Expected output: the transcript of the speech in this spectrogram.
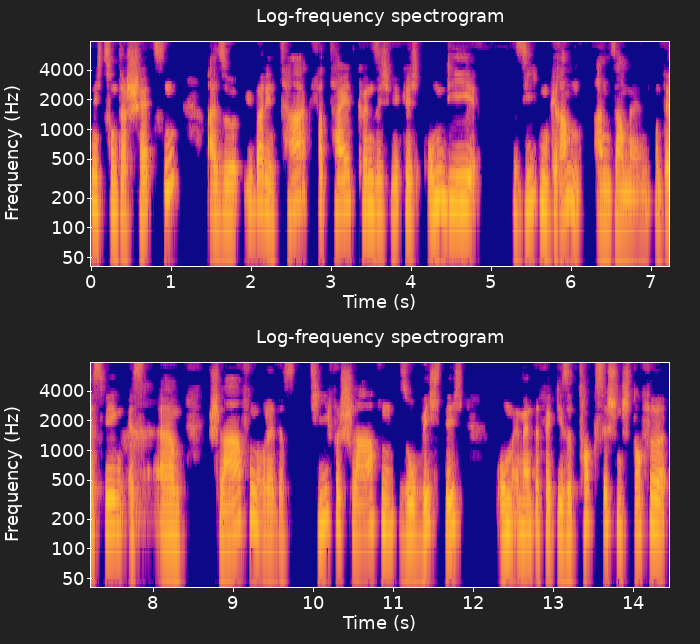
nicht zu unterschätzen. Also über den Tag verteilt können sich wirklich um die sieben Gramm ansammeln. Und deswegen ist ähm, Schlafen oder das tiefe Schlafen so wichtig, um im Endeffekt diese toxischen Stoffe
